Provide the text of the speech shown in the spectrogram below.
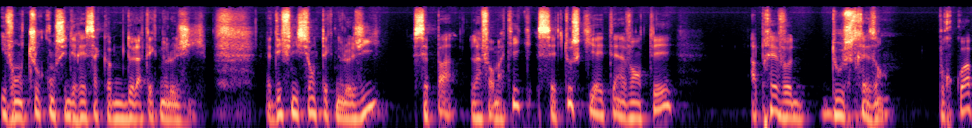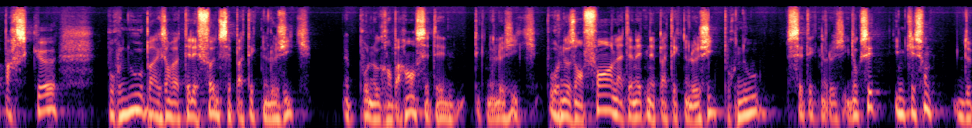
ils vont toujours considérer ça comme de la technologie. La définition de technologie, c'est pas l'informatique, c'est tout ce qui a été inventé après vos 12-13 ans. Pourquoi? Parce que pour nous, par exemple, un téléphone, c'est pas technologique. Pour nos grands-parents, c'était technologique. Pour nos enfants, l'Internet n'est pas technologique. Pour nous, c'est technologique. Donc c'est une question de,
